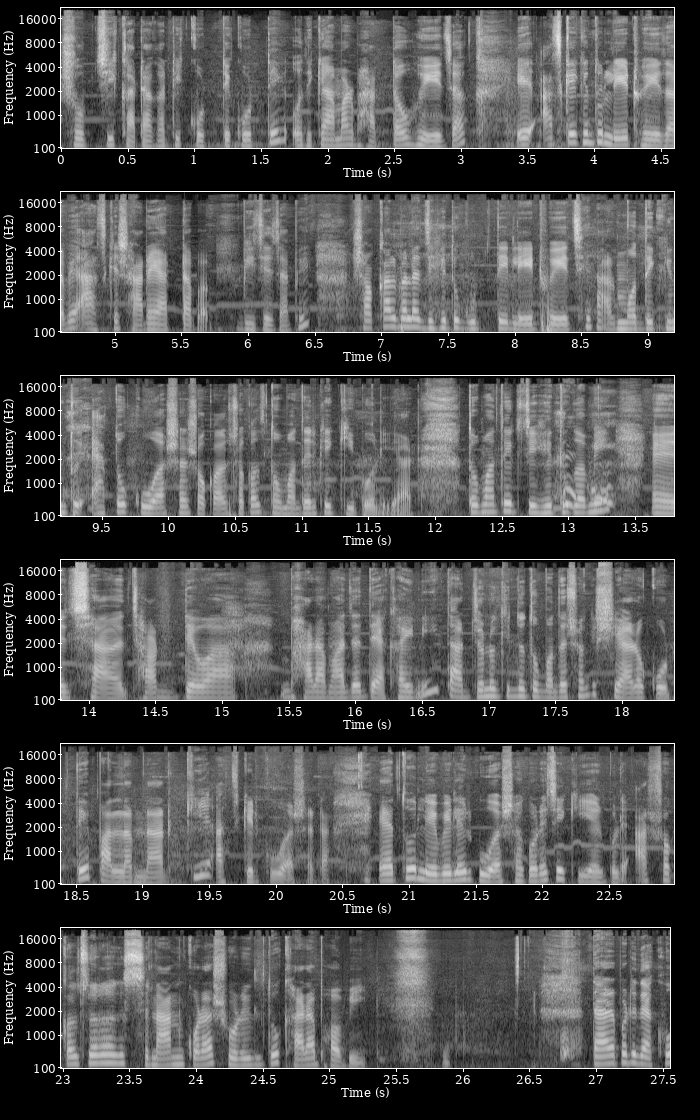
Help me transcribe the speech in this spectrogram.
সবজি কাটাকাটি করতে করতে ওদিকে আমার ভাতটাও হয়ে যাক। এ, আজকে কিন্তু লেট হয়ে যাবে, আজকে সাড়ে আটটা বেজে যাবে। সকালবেলা যেহেতু ঘুরতে লেট হয়েছে, তার মধ্যে কিন্তু এত কুয়াশা সকাল সকাল, তোমাদেরকে কি বলি আর? তোমাদের যেহেতু আমি ঝাড় দেওয়া, ভাড়া মাজা দেখাইনি, তার জন্য কিন্তু তোমাদের সঙ্গে শেয়ারও করতে পারলাম না আর কি আজকের কুয়াশাটা। এত লেভেলের কুয়াশা করেছে কি আর বলে? আর সকাল সকাল স্নান করা শরীর তো খারাপ হবেই। তারপরে দেখো,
